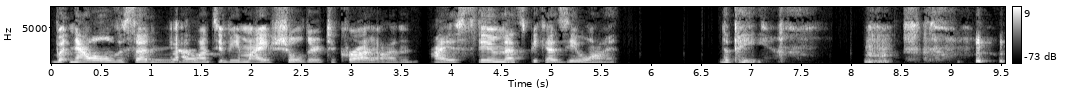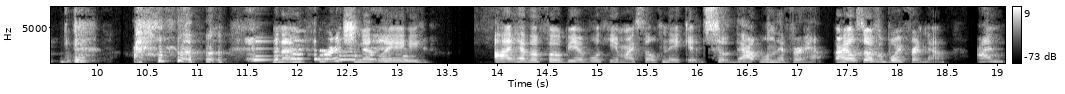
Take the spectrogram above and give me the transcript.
but now all of a sudden Yeah. you want to be my shoulder to cry on. I assume that's because you want the pee. and unfortunately, I have a phobia of looking at myself naked, so that will never happen. I also have a boyfriend now. I'm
